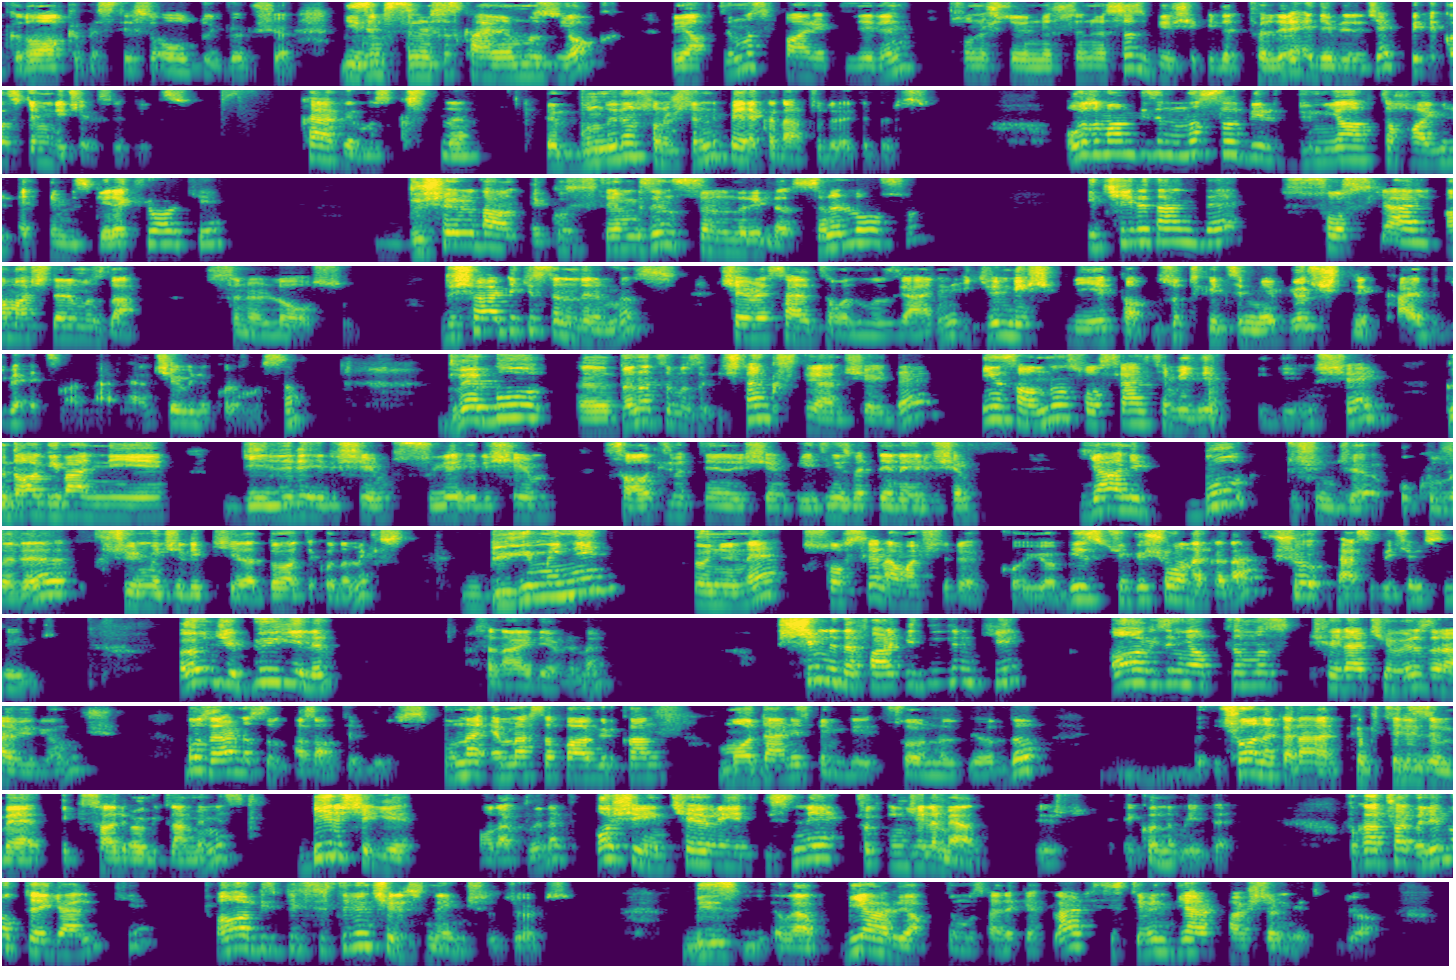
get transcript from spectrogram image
doğal kapasitesi olduğu görüşüyor. Bizim sınırsız kaynağımız yok ve yaptığımız faaliyetlerin sonuçlarını sınırsız bir şekilde tölere edebilecek bir ekosistemin içerisinde değiliz. Kaynaklarımız kısıtlı ve bunların sonuçlarını bir yere kadar tolere edebiliriz. O zaman bizim nasıl bir dünya tahayyül etmemiz gerekiyor ki dışarıdan ekosistemimizin sınırlarıyla sınırlı olsun, içeriden de sosyal amaçlarımızla sınırlı olsun. Dışarıdaki sınırlarımız çevresel tavanımız yani iklim değişikliği, tatlı su tüketimi, biyoçeşitlilik kaybı gibi etmenler yani çevrenin korunması. Ve bu e, donatımızı içten kısıtlayan şey de insanlığın sosyal temeli dediğimiz şey. Gıda güvenliği, gelire erişim, suya erişim, sağlık hizmetlerine erişim, eğitim hizmetlerine erişim. Yani bu düşünce okulları, küçülmecilik ya da Doğat Economics, büyümenin önüne sosyal amaçları koyuyor. Biz çünkü şu ana kadar şu felsefe içerisindeydik. Önce büyüyelim sanayi devrimi. Şimdi de fark edelim ki aa bizim yaptığımız şeyler çevreye zarar veriyormuş. Bu zarar nasıl azaltabiliriz? Bunlar Emrah Safa Gürkan modernizmin bir sorunu diyordu. Şu ana kadar kapitalizm ve iktisadi örgütlenmemiz bir şeyi odaklanıp o şeyin çevre etkisini çok incelemeyen bir ekonomiydi. Fakat şu an öyle bir noktaya geldik ki aa biz bir sistemin içerisindeymişiz diyoruz. Biz bir yerde yaptığımız hareketler sistemin diğer parçalarını etkiliyor.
